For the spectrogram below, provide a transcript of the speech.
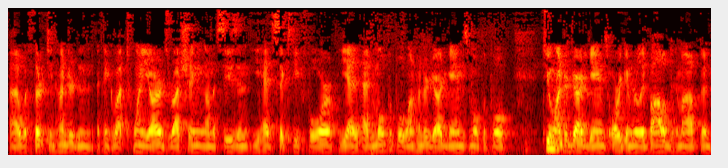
uh, with 1,300 and I think about 20 yards rushing on the season. He had 64. He had had multiple 100 yard games, multiple 200 yard games. Oregon really bottled him up and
